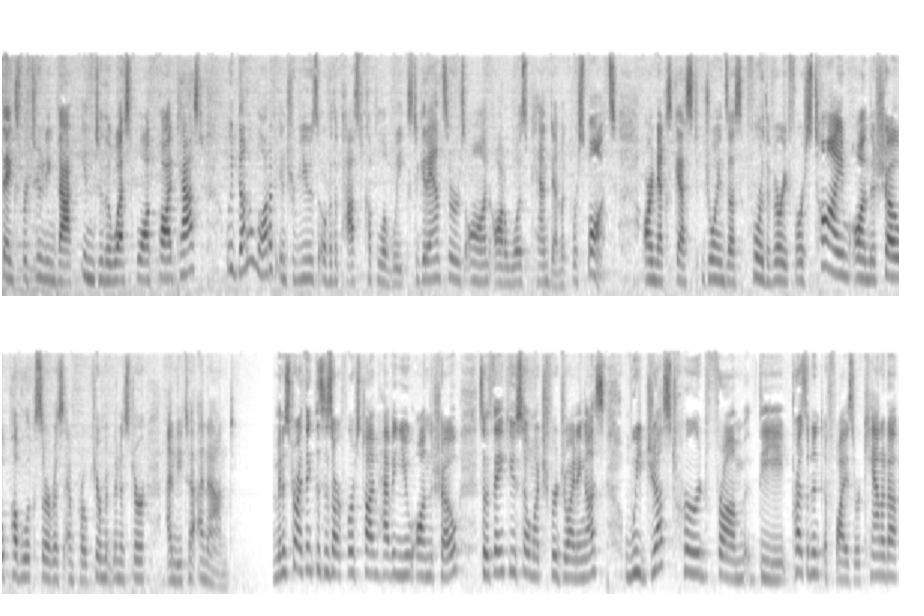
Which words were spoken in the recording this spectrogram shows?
Thanks for tuning back into the West Block podcast. We've done a lot of interviews over the past couple of weeks to get answers on Ottawa's pandemic response. Our next guest joins us for the very first time on the show, Public Service and Procurement Minister Anita Anand. Minister, I think this is our first time having you on the show, so thank you so much for joining us. We just heard from the president of Pfizer Canada.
